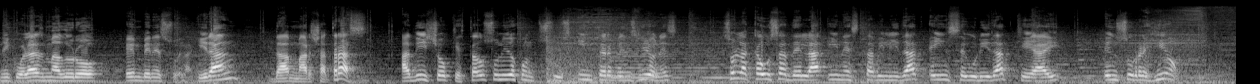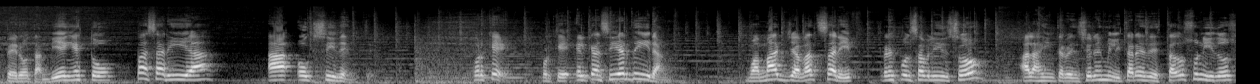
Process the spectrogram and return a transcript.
Nicolás Maduro en Venezuela. Irán da marcha atrás. Ha dicho que Estados Unidos con sus intervenciones son la causa de la inestabilidad e inseguridad que hay en su región. Pero también esto pasaría a Occidente. ¿Por qué? Porque el canciller de Irán, Muhammad Javad Zarif, responsabilizó a las intervenciones militares de Estados Unidos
